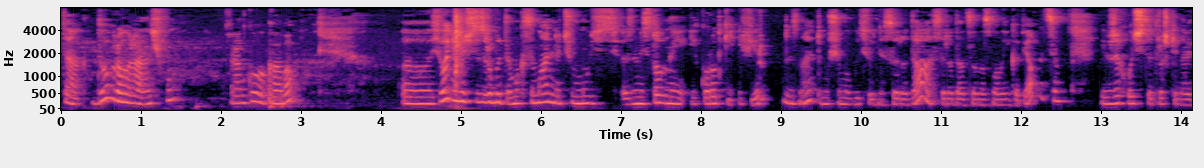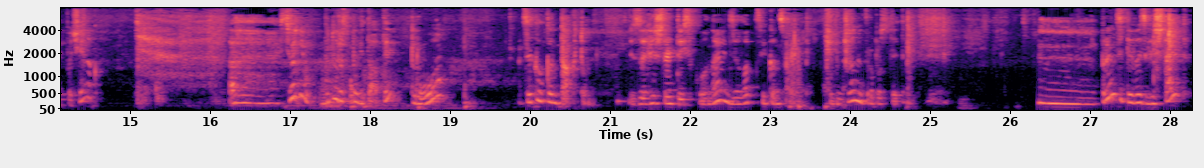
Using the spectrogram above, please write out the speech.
Так, доброго раночку. Ранкова кава. Е, Сьогодні хочеться зробити максимально чомусь змістовний і короткий ефір. Не знаю, тому що, мабуть, сьогодні середа, а середа це у нас маленька п'ятниця, і вже хочеться трошки на відпочинок. Е, Сьогодні буду розповідати про цикл контакту з гештальтистського. Навіть взяла свій конспект, щоб нічого не пропустити. В принципі, весь гештальт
